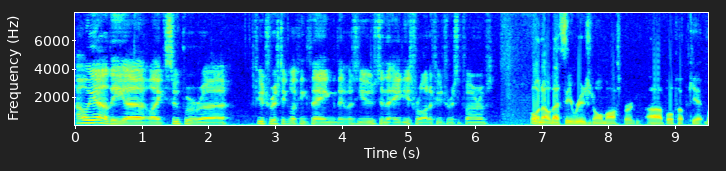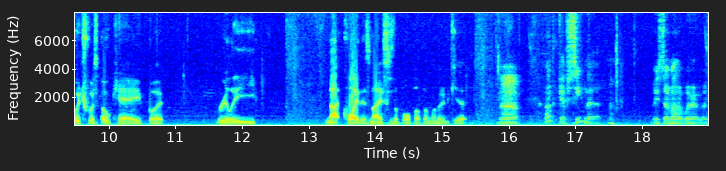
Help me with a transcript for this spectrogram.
Oh yeah, the uh, like super uh, futuristic looking thing that was used in the 80s for a lot of futuristic firearms. Oh no, that's the original Mossberg uh, Bullpup kit, which was okay, but really not quite as nice as the Bullpup Unlimited kit. Uh, I don't think I've seen that. At least I'm not aware of it.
